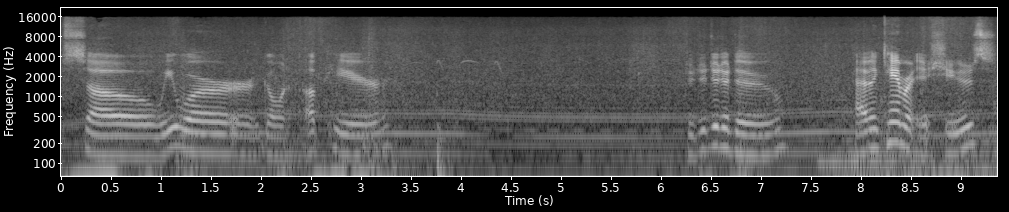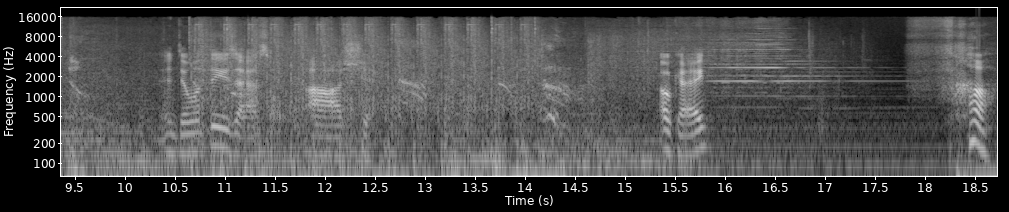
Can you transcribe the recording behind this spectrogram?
So, we were going up here. Do do do do do. Having camera issues. And dealing with these assholes. Ah, shit. Okay. Fuck.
